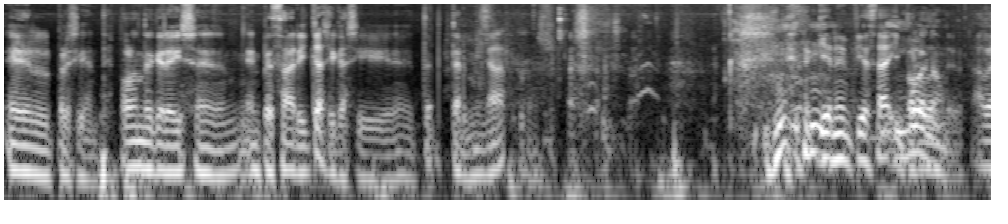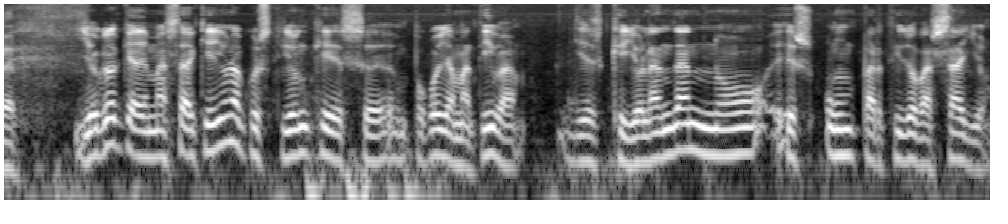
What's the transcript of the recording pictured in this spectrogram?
el presidente. ¿Por dónde queréis eh, empezar y casi casi terminar? ¿Quién empieza y por dónde? A ver. Yo creo que además aquí hay una cuestión que es un poco llamativa y es que Yolanda no es un partido vasallo,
